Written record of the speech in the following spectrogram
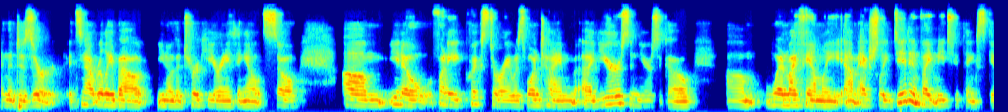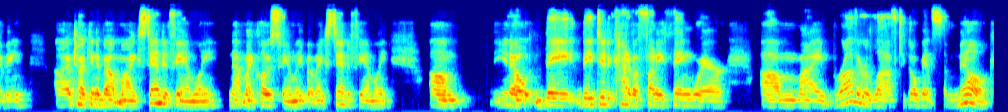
and the dessert. It's not really about you know the turkey or anything else. So um, you know funny quick story was one time uh, years and years ago um, when my family um, actually did invite me to Thanksgiving. I'm talking about my extended family, not my close family, but my extended family. Um, you know, they they did a kind of a funny thing where um, my brother left to go get some milk,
